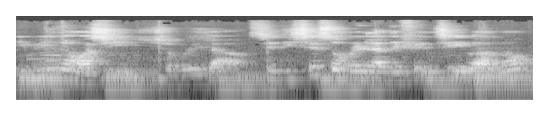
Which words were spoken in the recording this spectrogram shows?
Y vino así, sobre la, se dice sobre la defensiva, ¿no?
